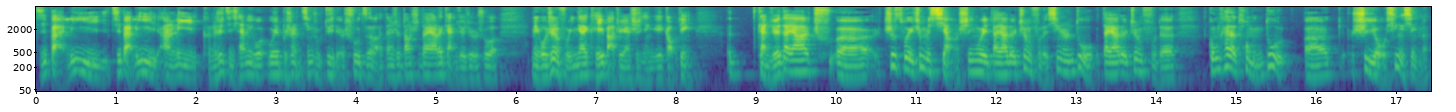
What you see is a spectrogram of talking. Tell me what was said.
几百例、几百例案例，可能是几千例，我我也不是很清楚具体的数字了。但是当时大家的感觉就是说，美国政府应该可以把这件事情给搞定。呃，感觉大家出呃之所以这么想，是因为大家对政府的信任度，大家对政府的公开的透明度，呃是有信心的。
